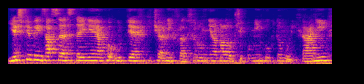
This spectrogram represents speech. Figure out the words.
Ještě bych zase stejně jako u těch kyčelních flexorů měl malou připomínku k tomu dýchání.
